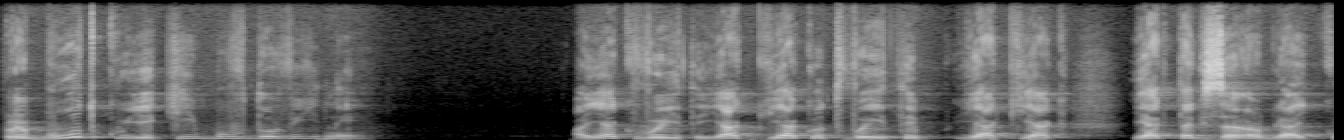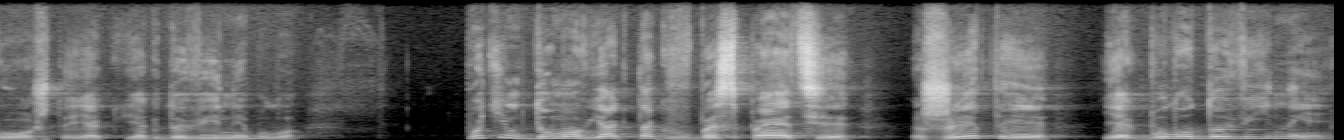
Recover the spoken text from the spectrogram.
прибутку, який був до війни? А як вийти? Як, як от вийти, як, як, як так заробляти кошти, як, як до війни було? Потім думав, як так в безпеці жити, як було до війни.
